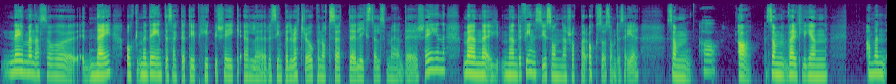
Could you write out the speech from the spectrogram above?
Nej, men alltså nej. Och men det är inte sagt att typ Hippie Shake eller Simple Retro på något sätt eh, likställs med eh, Shane. Men, men det finns ju sådana shoppar också som du säger. Som, ja. ja som verkligen, ja men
